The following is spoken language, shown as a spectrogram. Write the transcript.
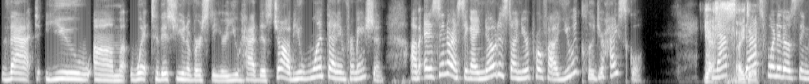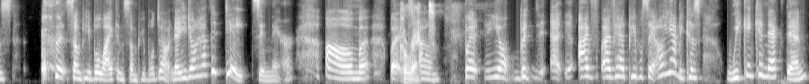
that you um, went to this university or you had this job. You want that information. Um, and it's interesting. I noticed on your profile, you include your high school. Yes, and that's I that's one of those things that some people like and some people don't. Now you don't have the dates in there, um, but correct. Um, but you know, but uh, I've I've had people say, oh yeah, because we can connect then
